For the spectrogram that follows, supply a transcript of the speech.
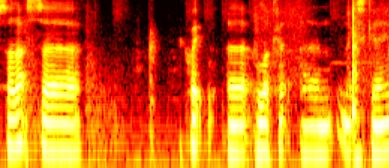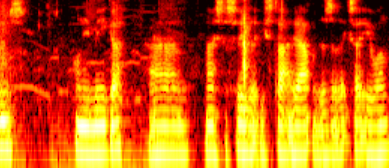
So that's uh, a quick uh, look at um, Mick's games on the Amiga. Um, nice to see that he started out with the ZX81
